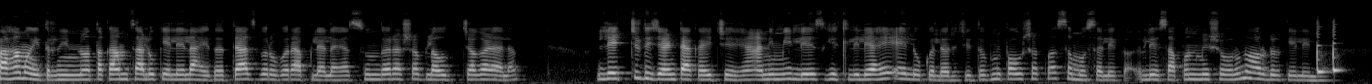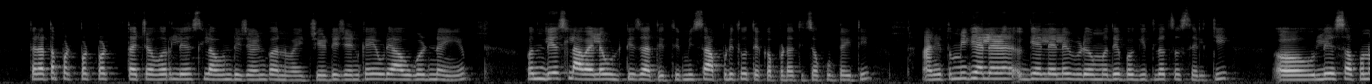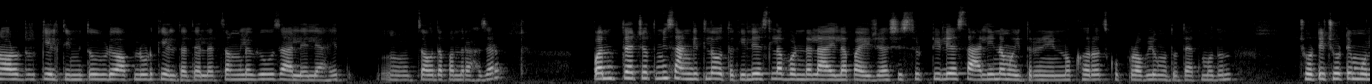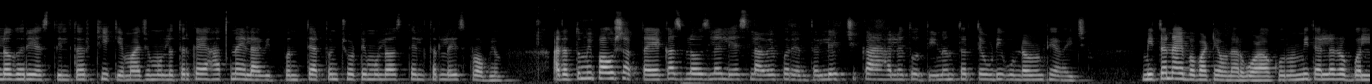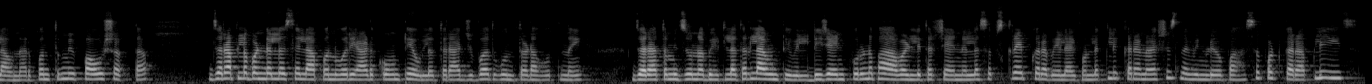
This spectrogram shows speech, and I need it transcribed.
पहा मैत्रिणींनो आता काम चालू केलेलं आहे तर त्याचबरोबर आपल्याला ह्या सुंदर अशा ब्लाऊजच्या गळ्याला लेसची डिझाईन टाकायची आहे आणि मी लेस घेतलेली आहे येलो कलरची. तर मी पाहू शकता समोसा ले लेस आपण मिशोवरून ऑर्डर केलेली. तर आता पटपटपट त्याच्यावर लेस लावून डिझाईन बनवायची आहे. डिझाईन काही एवढी अवघड नाही आहे पण लेस लावायला उलटी जाते. ती मी सापडीत होते कपडा तिचा कुठेही ती. आणि तुम्ही गेल्या गेलेल्या व्हिडिओमध्ये बघितलंच असेल की लेस आपण ऑर्डर केली ती मी तो व्हिडिओ अपलोड केला त्याला चांगले व्ह्यूज आलेले आहेत चौदा पंधरा हजार. पण त्याच्यात मी सांगितलं होतं की लेसला बंडल आयला पाहिजे अशी सुट्टी लेस आली ना मैत्रिणींनो खरंच खूप प्रॉब्लेम होतो. त्यातमधून छोटे छोटे मुलं घरी असतील तर ठीक आहे माझे मुलं तर काही हात नाही लावीत पण त्यातून छोटे मुलं असतील तर लईच प्रॉब्लेम आता तुम्ही पाहू शकता एकाच ब्लाऊजला लेस लावेपर्यंत लेसची काय हालत होती नंतर तेवढी गुंडाळून ठेवायची. मी तर नाही बाबा ठेवणार गोळा करून मी त्याला रब्बल लावणार. पण तुम्ही पाहू शकता जर आपलं बंडल असेल आपण वरी अडकवून ठेवलं तर अजिबात गुंतडा होत नाही. जर आता मी जुना भेटला तर लावून ठेवेल. डिझाईन पूर्ण पहा आवडली तर चॅनलला सबस्क्राईब करा बेल आयकॉनला क्लिक करा आणि असेच नवीन व्हिडिओ पहा. सपोर्ट करा प्लीज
